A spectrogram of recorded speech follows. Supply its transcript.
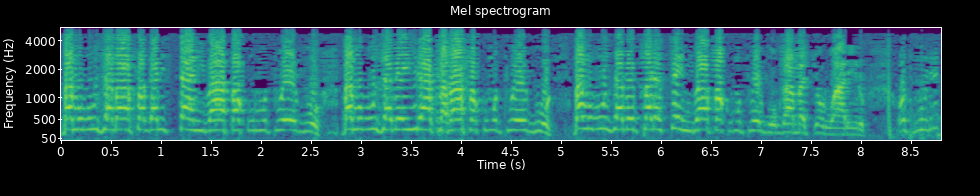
bamubuuza ba afghanisitaani baafa ku mutwe gwo bamubuuza be iraka baafa ku mutwe gwo bamubuuza be palasini baafa ku mutwe gwo ogamba ki olwaleero otunule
